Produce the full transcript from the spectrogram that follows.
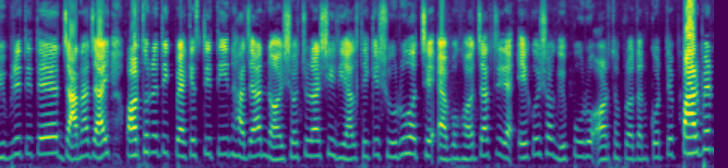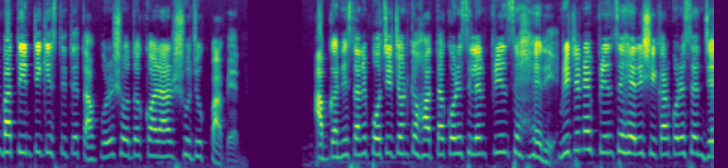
বিবৃতিতে জানা যায়, অর্থনৈতিক প্যাকেজটি তিন হাজার নয়শো চুরাশি রিয়াল থেকে শুরু হচ্ছে এবং হজ যাত্রীরা একই সঙ্গে পুরো অর্থ প্রদান করতে পারবেন বা তিনটি কিস্তিতে তা পরিশোধ করার সুযোগ পাবেন। আফগানিস্তানে পঁচিশ জনকে হত্যা করেছিলেন প্রিন্স হ্যারি। ব্রিটেনের প্রিন্স হ্যারি স্বীকার করেছেন যে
